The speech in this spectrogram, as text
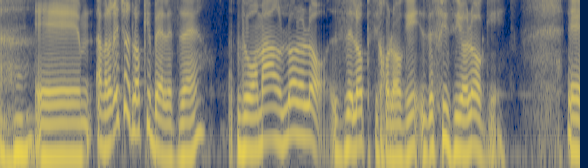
אה, אבל ריצ'רד לא קיבל את זה, והוא אמר, לא, לא, לא, זה לא פסיכולוגי, זה פיזיולוגי. אה,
